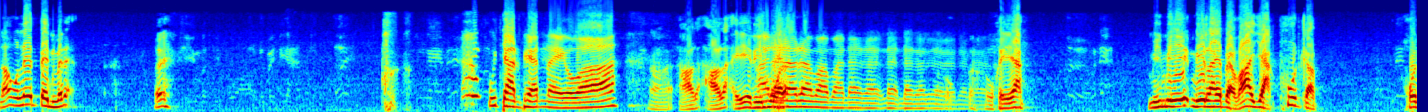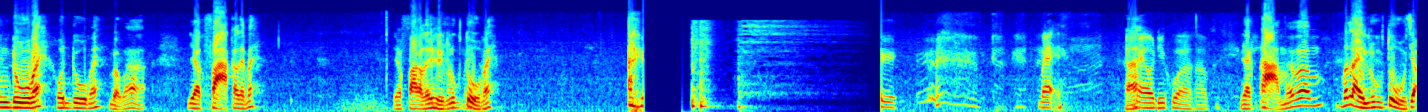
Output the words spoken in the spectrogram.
น้องมึงเล่นเป็นไหมเนี่ยเฮ้ย ผู้จัดแพนไหนวะอ่าเอาละเอาละไอ้รีโมทมามาโอเคยังมีมีมีอะไรแบบว่าอยากพูดกับ คนดูไหมคนดูไหมแบบว่า อยากฝากอะไรไหมอยากฝากอะไรถึงลุงตู่ไหมแม่ไม่เอาดีกว่าครับ อยากถามไหมว่าเมื่อไหร่ลุงตู่จะ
